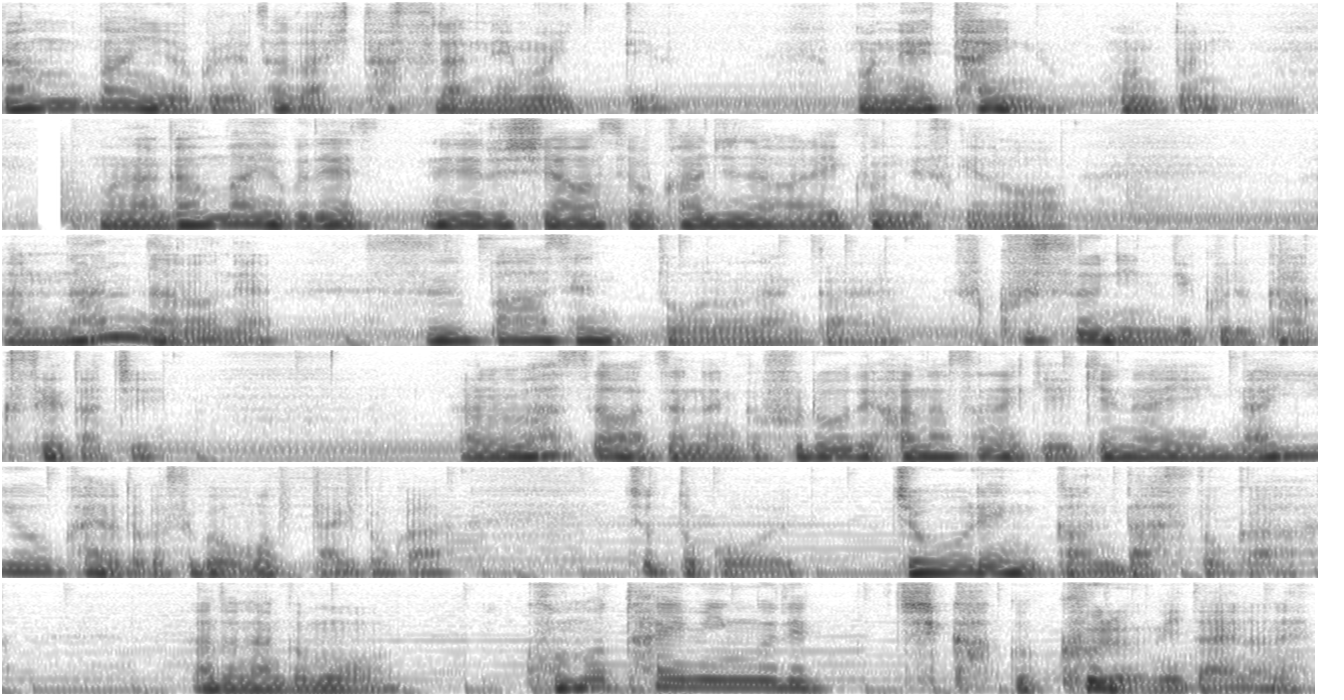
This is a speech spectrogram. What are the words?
岩盤浴でただひたすら眠いっていう。もう寝たいの本当に。もうな岩盤浴で寝れる幸せを感じながら行くんですけどあのなんだろうね。スーパー銭湯のなんか複数人で来る学生たち。あのわざわざなんか風呂で話さなきゃいけない内容かよとかすごい思ったりとかちょっとこう常連感出すとかあとなんかもうこのタイミングで近く来るみたいなね。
